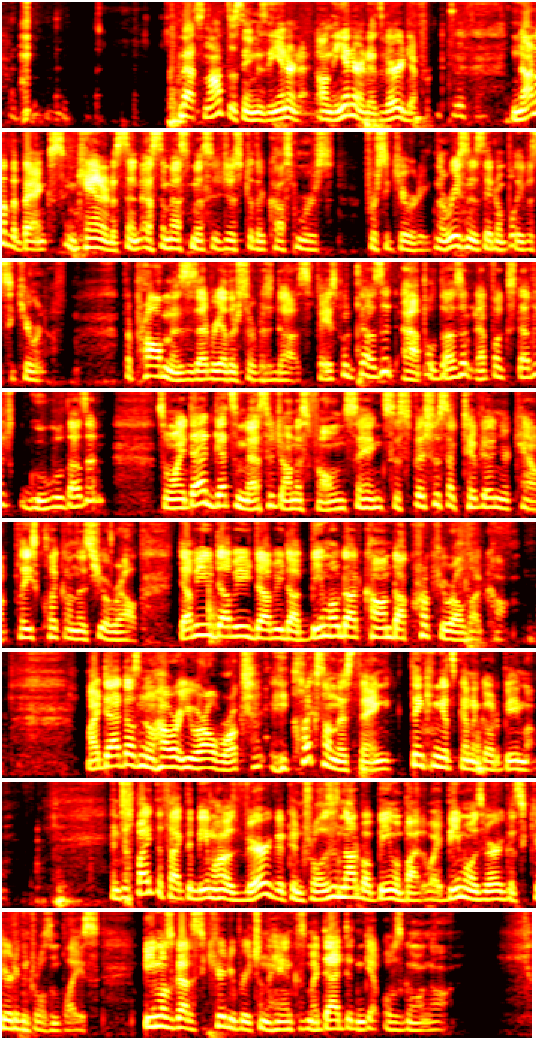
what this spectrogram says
That's not the same as the internet. On the internet, it's very different. different. None of the banks in Canada send SMS messages to their customers for security. And the reason is they don't believe it's secure enough. The problem is, is every other service does. Facebook does it, Apple does it, Netflix does it, Google does it. So my dad gets a message on his phone saying suspicious activity on your account. Please click on this URL: www.bmo.com.crookurl.com. My dad doesn't know how our URL works. He clicks on this thing thinking it's going to go to BMO. And despite the fact that BMO has very good control, this is not about BMO, by the way. BMO has very good security controls in place. BMO's got a security breach on the hand because my dad didn't get what was going on.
